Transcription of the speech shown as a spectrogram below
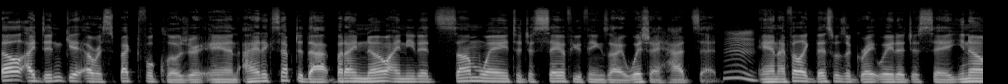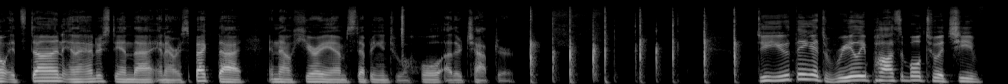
felt I didn't get a respectful closure and I had accepted that, but I know I needed some way to just say a few things that I wish I had said. Hmm. And I felt like this was a great way to just say, you know, it's done and I understand that and I respect that. And now here I am stepping into a whole other chapter. Do you think it's really possible to achieve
